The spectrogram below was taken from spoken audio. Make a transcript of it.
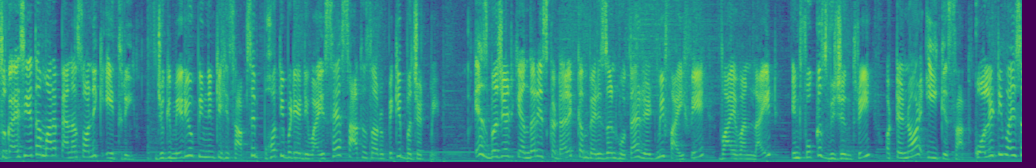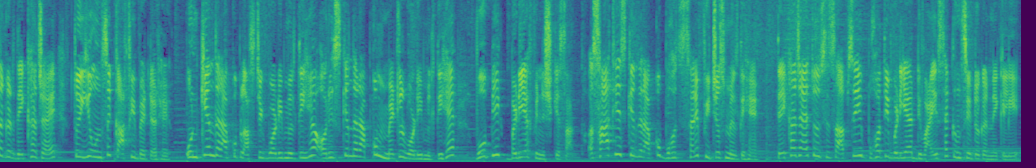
सो so गाइस ये था हमारा पैनासोनिक A3 जो कि मेरी ओपिनियन के हिसाब से बहुत ही बढ़िया डिवाइस है सात हज़ार रुपए के बजट में। इस बजट के अंदर इसका डायरेक्ट कंपैरिजन होता है Redmi 5A, Y1 Lite, Infocus Vision 3 और Tenor E के साथ। क्वालिटी वाइज अगर देखा जाए तो ये उनसे काफ़ी बेटर है। उनके अंदर आपको प्लास्टिक बॉडी मिलती है और इसके अंदर आपको मेटल बॉडी मिलती है वो भी एक बढ़िया फिनिश के साथ। और साथ ही इसके अंदर आपको बहुत सारे फीचर्स मिलते हैं। देखा जाए तो इस हिसाब से ये बहुत ही बढ़िया डिवाइस है कंसिडर करने के लिए।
